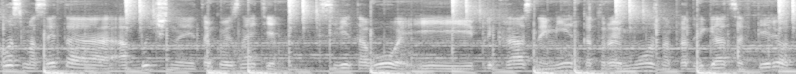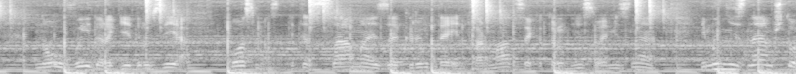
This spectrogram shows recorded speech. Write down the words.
космос это обычный такой, знаете, световой и прекрасный мир, который можно продвигаться вперед. Но, увы, дорогие друзья, космос это самая закрытая информация, которую мы с вами знаем. И мы не знаем, что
